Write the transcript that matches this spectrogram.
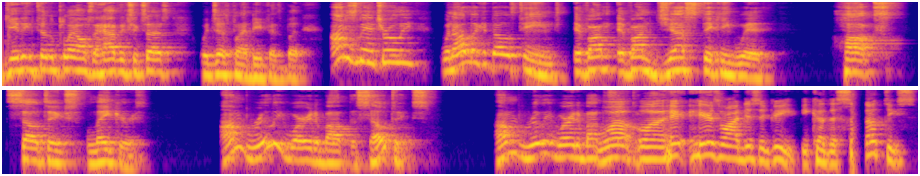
getting to the playoffs and having success with just playing defense. But honestly and truly, when I look at those teams, if I'm if I'm just sticking with Hawks, Celtics, Lakers, I'm really worried about the Celtics. I'm really worried about the Well, Celtics. well, here, here's why I disagree because the Celtics,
